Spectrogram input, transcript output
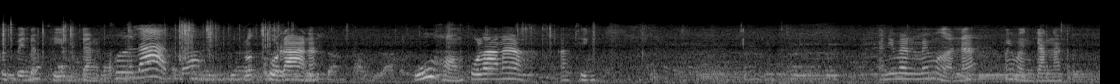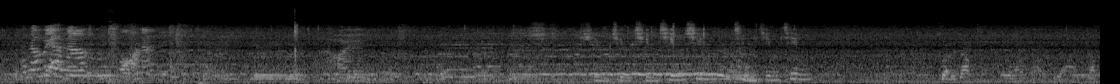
ก็จะเป็นแบบเทปเหมือนกัน โคราแต่ว่ารสโครานะอู้หอมโคลามากอะทิ้ง อันนี้มันไม่เหมือนนะ ไม่เหมือนกันนะ นนั้นไปเอาน้ำก่อนนะขอชิมชิมชิมชิมชิมชิมชิมชิมสวัสดีครับเวลาข่าวกีฬาครับ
